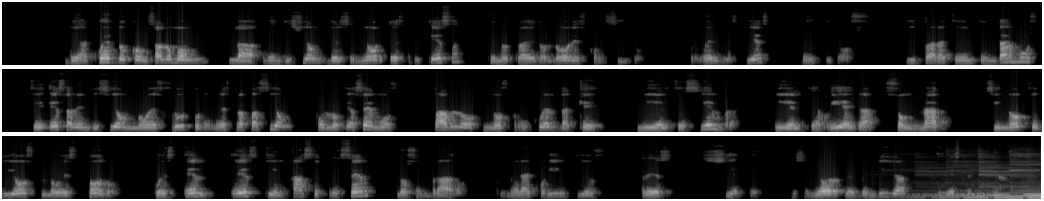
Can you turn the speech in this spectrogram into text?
de acuerdo con Salomón, la bendición del Señor es riqueza que no trae dolores consigo. Proverbios 10, 22. Y para que entendamos que esa bendición no es fruto de nuestra pasión por lo que hacemos, Pablo nos recuerda que ni el que siembra ni el que riega son nada, sino que Dios lo es todo, pues Él es quien hace crecer lo sembrado. Primera de Corintios 3, 7. El Señor les bendiga en este día.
